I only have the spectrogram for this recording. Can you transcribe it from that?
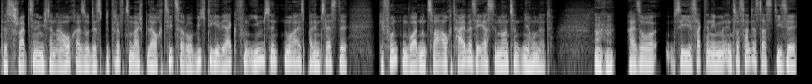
Das schreibt sie nämlich dann auch. Also das betrifft zum Beispiel auch Cicero. Wichtige Werke von ihm sind nur als Palimpseste gefunden worden und zwar auch teilweise erst im 19. Jahrhundert. Mhm. Also sie sagt dann eben, interessant ist, dass diese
